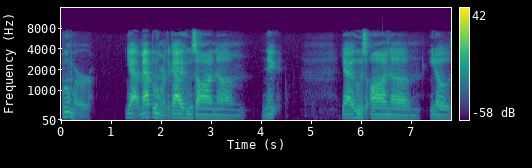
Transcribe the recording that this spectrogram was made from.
Bomer, yeah, Matt Boomer, the guy who's on um, Na- yeah, who's on um, you know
